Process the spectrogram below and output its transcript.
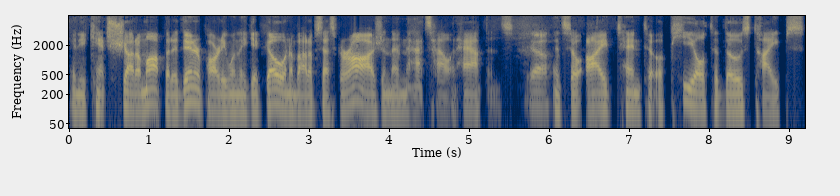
and you can't shut them up at a dinner party when they get going about Obsessed Garage, and then that's how it happens. yeah And so I tend to appeal to those types.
